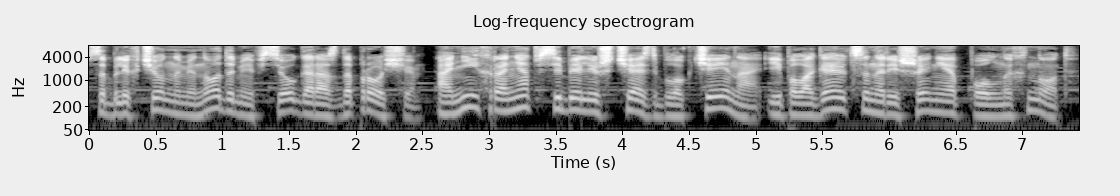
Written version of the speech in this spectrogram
С облегченными нодами все гораздо проще. Они хранят в себе лишь часть блокчейна и полагаются на решение полных нод.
